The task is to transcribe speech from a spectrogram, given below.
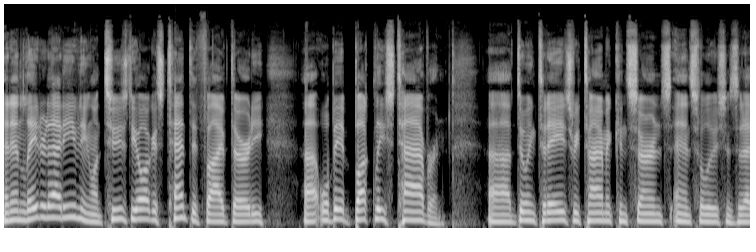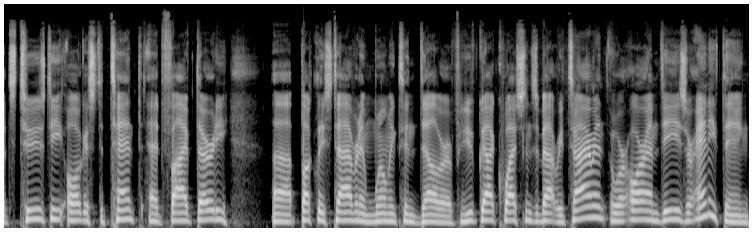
And then later that evening on Tuesday, August 10th at 5:30, uh, we'll be at Buckley's Tavern. Uh, doing today's retirement concerns and solutions. So that's Tuesday, August the 10th at 5:30 uh, Buckley's Tavern in Wilmington, Delaware. If you've got questions about retirement or RMDs or anything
